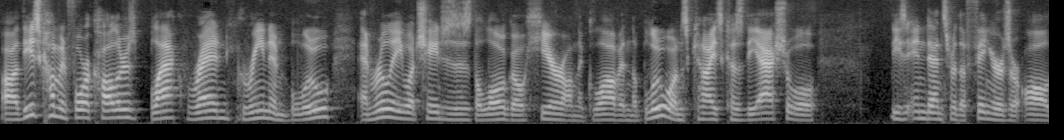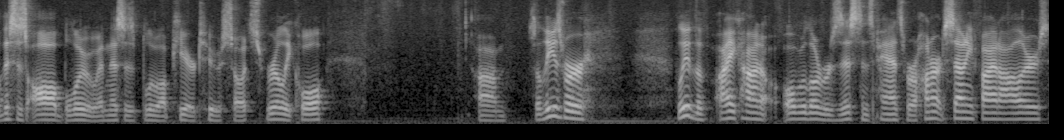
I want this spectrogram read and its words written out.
Uh, these come in four colors, black, red, green, and blue. And really what changes is the logo here on the glove. And the blue one's nice because the actual, these indents for the fingers are all, this is all blue. And this is blue up here too. So it's really cool. Um, so these were, I believe the Icon Overlord Resistance pants were $175.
